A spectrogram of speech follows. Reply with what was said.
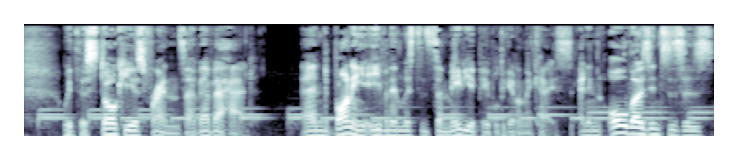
with the stalkiest friends I've ever had. And Bonnie even enlisted some media people to get on the case. And in all those instances,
